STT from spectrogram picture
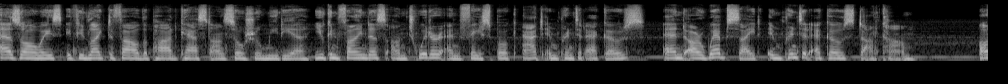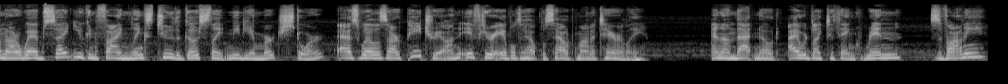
As always, if you'd like to follow the podcast on social media, you can find us on Twitter and Facebook at Imprinted Echoes and our website, imprintedechoes.com. On our website, you can find links to the Ghostlight Media merch store, as well as our Patreon if you're able to help us out monetarily. And on that note, I would like to thank Rin, Zvani,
